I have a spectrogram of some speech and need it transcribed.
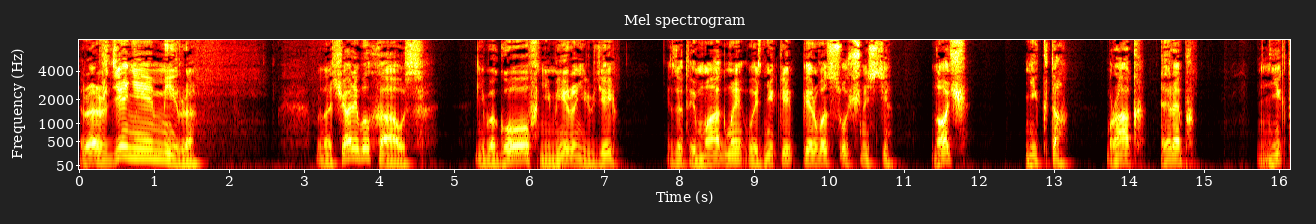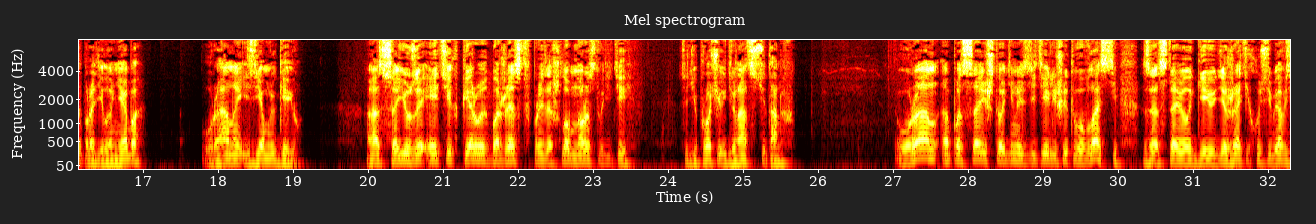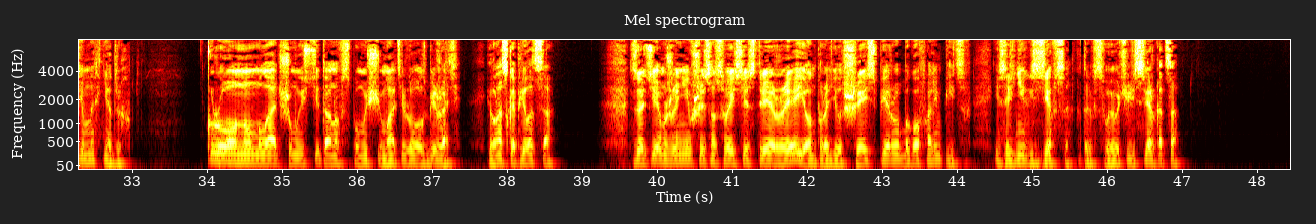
Рождение мира Вначале был хаос. Ни богов, ни мира, ни людей. Из этой магмы возникли первосущности. Ночь — Никто, мрак — Эреп. Никто породила небо, Урана и землю Гею. От союза этих первых божеств произошло множество детей, среди прочих двенадцать титанов. Уран, опасаясь, что один из детей лишит его власти, заставил Гею держать их у себя в земных недрах. Крону, младшему из титанов, с помощью матери удалось сбежать, и он оскопил отца. Затем, женившись на своей сестре Рей, он породил шесть первых богов-олимпийцев, и среди них Зевса, который, в свою очередь, сверг отца.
